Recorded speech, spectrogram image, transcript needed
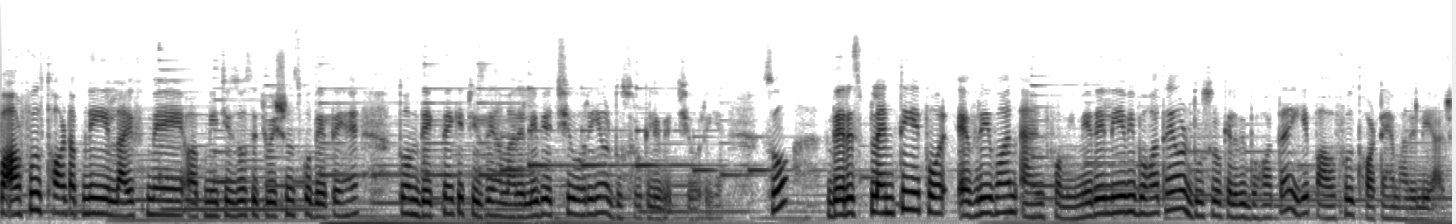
पावरफुल um, थॉट अपनी लाइफ में अपनी चीज़ों सिचुएशंस को देते हैं तो हम देखते हैं कि चीज़ें हमारे लिए भी अच्छी हो रही हैं और दूसरों के लिए भी अच्छी हो रही हैं। So there is plenty for everyone and for me मेरे लिए भी बहुत है और दूसरों के लिए भी बहुत है। ये पावरफुल थाट है हमारे लिए आज।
